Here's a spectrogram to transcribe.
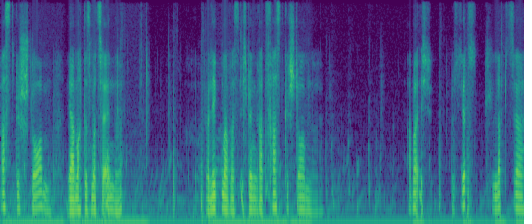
Fast gestorben. Ja, macht das mal zu Ende. Überlegt mal was. Ich bin gerade fast gestorben, Leute. Aber ich. Bis jetzt klappt's ja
